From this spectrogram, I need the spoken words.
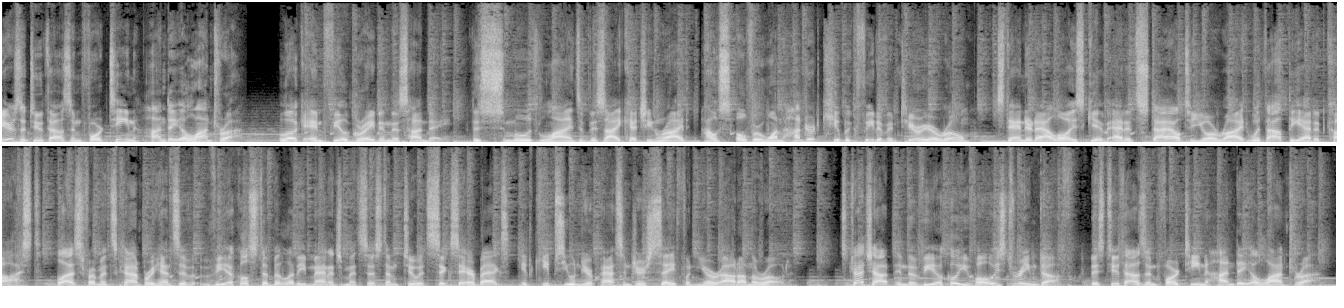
Here's a 2014 Hyundai Elantra. Look and feel great in this Hyundai. The smooth lines of this eye-catching ride house over 100 cubic feet of interior room. Standard alloys give added style to your ride without the added cost. Plus, from its comprehensive vehicle stability management system to its six airbags, it keeps you and your passengers safe when you're out on the road. Stretch out in the vehicle you've always dreamed of. This 2014 Hyundai Elantra.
